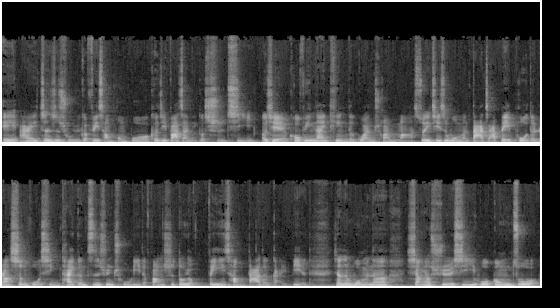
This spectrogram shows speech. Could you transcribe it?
AI 正是处于一个非常蓬勃科技发展的一个时期，而且 COVID-19 的贯穿嘛，所以其实我们大家被迫的让生活形态跟资讯处理的方式都有非常大的改变。像是我们呢，想要学习或工作，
